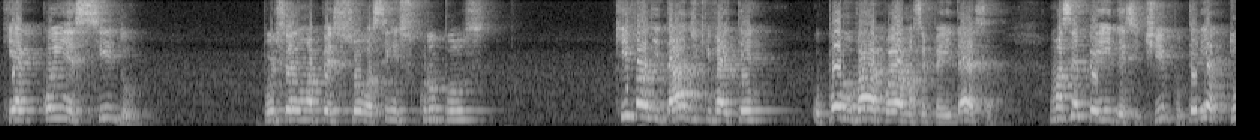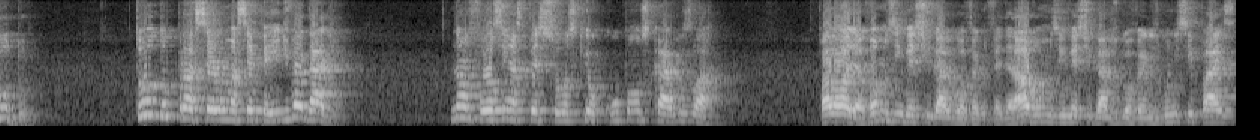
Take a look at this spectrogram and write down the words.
que é conhecido por ser uma pessoa sem escrúpulos. Que validade que vai ter? O povo vai apoiar uma CPI dessa? Uma CPI desse tipo teria tudo. Tudo para ser uma CPI de verdade. Não fossem as pessoas que ocupam os cargos lá. Fala, olha, vamos investigar o governo federal, vamos investigar os governos municipais,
